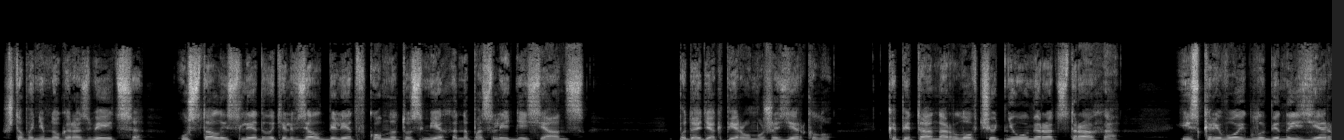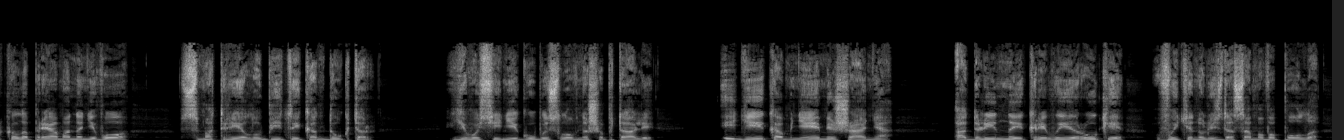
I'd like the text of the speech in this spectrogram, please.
Чтобы немного развеяться, усталый следователь взял билет в комнату смеха на последний сеанс. Подойдя к первому же зеркалу, капитан Орлов чуть не умер от страха. Из кривой глубины зеркала прямо на него смотрел убитый кондуктор. Его синие губы словно шептали «Иди ко мне, Мишаня!» А длинные кривые руки вытянулись до самого пола —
